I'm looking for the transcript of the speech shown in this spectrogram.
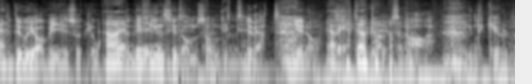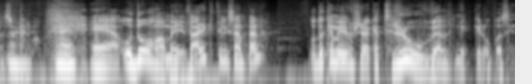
Inte du och jag, vi är ju så kloka. Ja, men det finns ju de som, väldigt. du vet, you know. Jag vet, jag har hört talas om det. Ja, det är inte kul, men så kan det vara. Eh, och då har man ju värk till exempel. Och då kan man ju försöka tro väldigt mycket då på sin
